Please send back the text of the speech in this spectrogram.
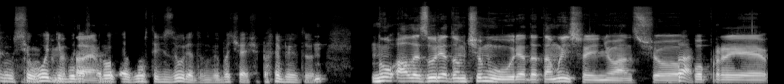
Ну, сьогодні буде широка зустріч з урядом. Вибачай, що перебив тебе. Ну, але з урядом чому? Уряда там інший нюанс, що Так. попри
